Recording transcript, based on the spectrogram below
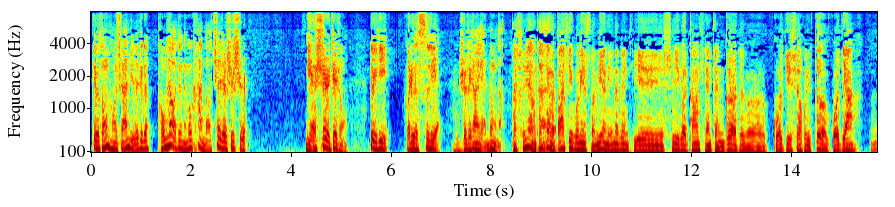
这个总统选举的这个投票就能够看到，确确实实。也是这种对立和这个撕裂是非常严重的。那实际上，他现在巴西国内所面临的问题，是一个当前整个这个国际社会各个国家，嗯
